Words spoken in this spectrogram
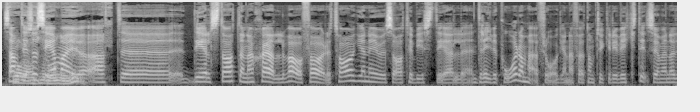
Samtidigt så ser man ju att eh, delstaterna själva och företagen i USA till viss del driver på de här frågorna för att de tycker det är viktigt. Så jag menar,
